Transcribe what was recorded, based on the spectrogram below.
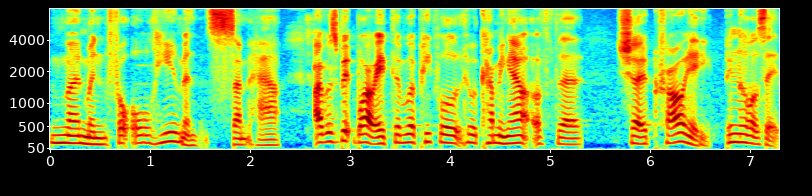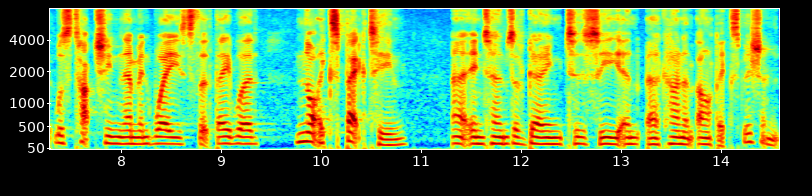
moment for all humans somehow. I was a bit worried. There were people who were coming out of the show crying because it was touching them in ways that they were not expecting uh, in terms of going to see an, a kind of art exhibition.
